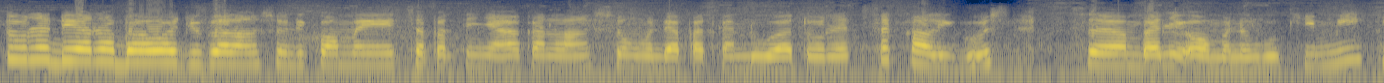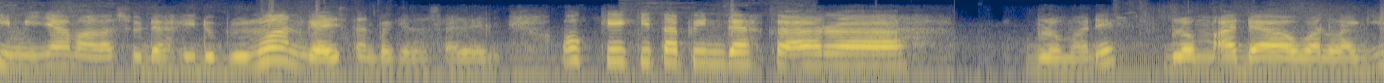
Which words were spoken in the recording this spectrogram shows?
turret di arah bawah juga langsung di komit sepertinya akan langsung mendapatkan dua turret sekaligus sembari oh menunggu Kimi, Kiminya malah sudah hidup duluan guys tanpa kita sadari. Oke, kita pindah ke arah belum ada, belum ada war lagi.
